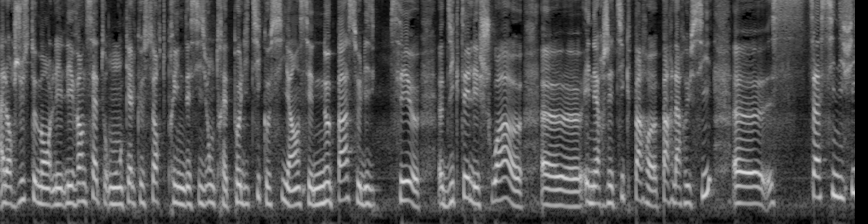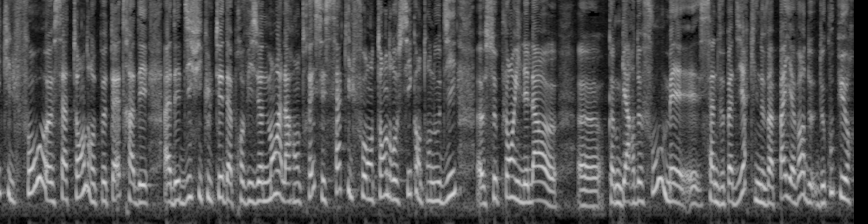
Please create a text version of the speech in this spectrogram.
Alors justement, les, 27 ont en quelque sorte pris une décision très politique aussi. Hein. c'est ne pas se c'est euh, dicter les choix euh, euh, énergétiques par, par la Russie ça signifie qu'il faut s'attendre peut-être à des, à des difficultés d'approvisionnement à la rentrée. C'est ça qu'il faut entendre aussi quand on nous dit ce plan, il est là comme garde-fou, mais ça ne veut pas dire qu'il ne va pas y avoir de, coupure.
